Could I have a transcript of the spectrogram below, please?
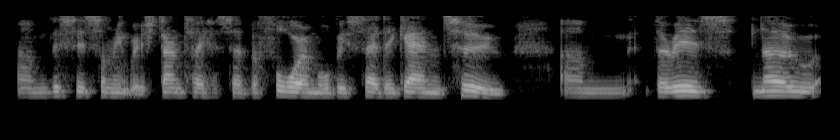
Um, this is something which Dante has said before and will be said again too. Um, there is no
